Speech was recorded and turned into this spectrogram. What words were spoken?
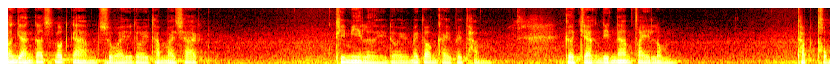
บางอย่างก็งดงามสวยโดยธรรมชาติที่มีเลยโดยไม่ต้องใครไปทำ เกิดจากดินน้ำไฟลม ทับถม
